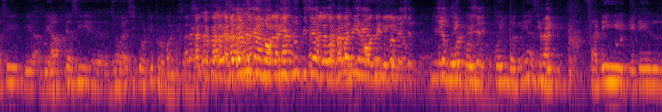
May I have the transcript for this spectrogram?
ਅਸੀਂ ਬਿਹਾਰ ਤੇ ਅਸੀਂ ਜੋ ਹੈ ਸਿਕਿਉਰਿਟੀ ਪ੍ਰੋਵਾਈਡ ਕਰਦੇ ਹਾਂ। ਪੁਲਿਸ ਨੂੰ ਕਿਸੇ ਹੋਰ ਵੀ ਹੈ ਕੋਈ ਇਨਫੋਰਮੇਸ਼ਨ ਕਿਸੇ ਹੋਰ ਕੋਈ ਕੋਈ ਬੰਦ ਨਹੀਂ ਅਸੀਂ ਸਾਡੀ ਡਿਟੇਲ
